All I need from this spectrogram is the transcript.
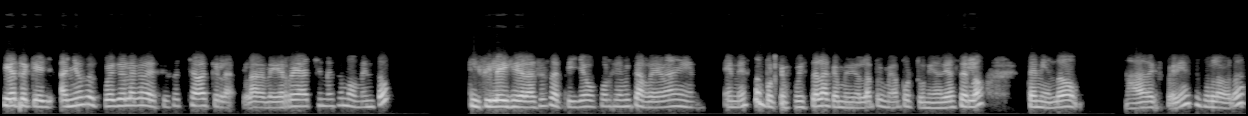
Fíjate que años después yo le agradecí a esa chava que la, la de RH en ese momento, y sí le dije, gracias a ti yo forjé mi carrera en, en esto, porque fuiste la que me dio la primera oportunidad de hacerlo, teniendo nada de experiencia, es la verdad.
